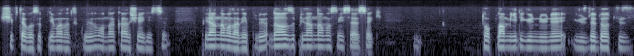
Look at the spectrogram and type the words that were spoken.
Shift'e basıp limana tıklıyorum. Onlar karşıya geçsin. Planlamalar yapılıyor. Daha hızlı planlanmasını istersek toplam 7 günlüğüne %400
